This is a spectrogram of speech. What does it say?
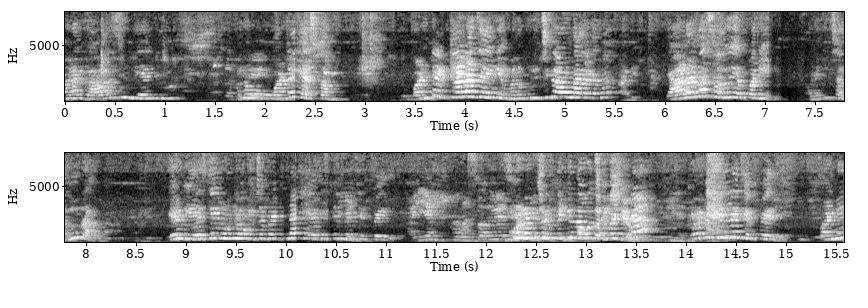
మనకు కావాల్సింది ఏంటి మనం వంట చేస్తాం. వంట ఎట్లైనా చేయండి. మనకు రుచిగా ఉండాలి కదా. అది. ఏడన్నా చదువు చెప్పని. వాడికి చదువు రావాలి ఏం ఏసీ రూమ్లో కూర్చోబెట్టినా ఏబిసిలే చెప్పేది? మనం చెట్టు కింద కూర్చోబెట్టినా ఏబిసిలే చెప్పేది వాడిని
